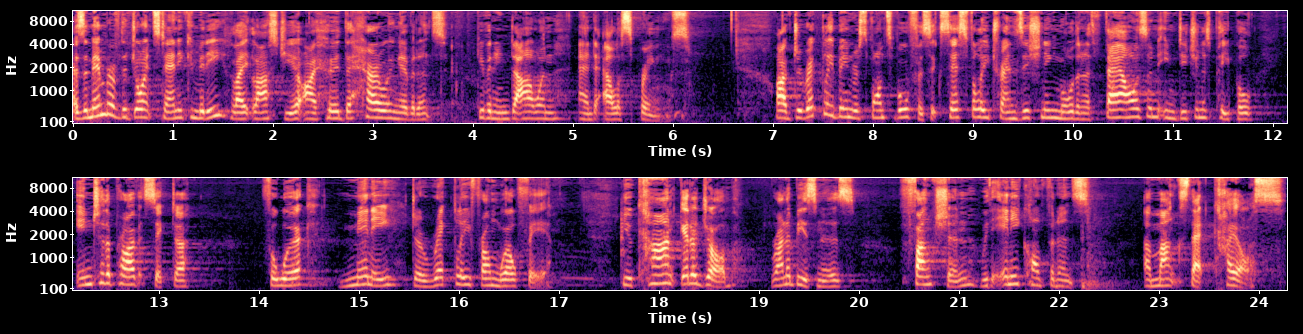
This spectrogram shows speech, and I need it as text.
As a member of the Joint Standing Committee late last year, I heard the harrowing evidence given in Darwin and Alice Springs. I've directly been responsible for successfully transitioning more than 1,000 Indigenous people into the private sector for work, many directly from welfare. You can't get a job, run a business, function with any confidence amongst that chaos,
